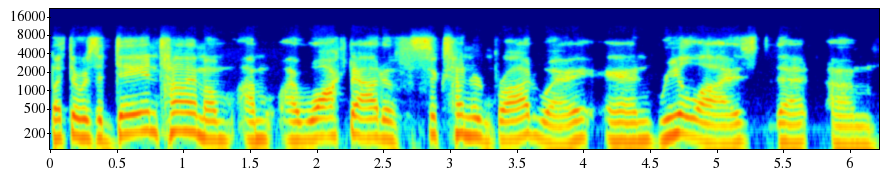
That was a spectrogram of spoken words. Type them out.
but there was a day and time. I'm, I'm, I walked out of 600 Broadway and realized that um,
